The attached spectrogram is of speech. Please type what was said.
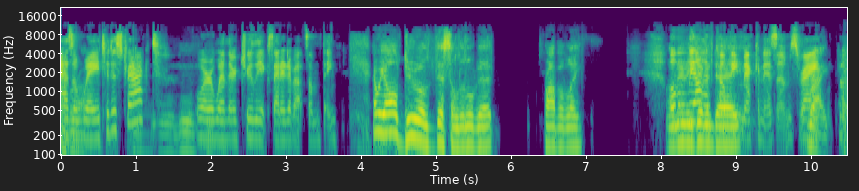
as a way to distract mm-hmm. or when they're truly excited about something and we all do this a little bit probably well, we all have coping mechanisms, right? Right.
